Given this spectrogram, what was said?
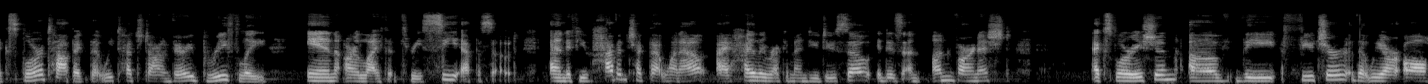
explore a topic that we touched on very briefly in our Life at 3C episode. And if you haven't checked that one out, I highly recommend you do so. It is an unvarnished exploration of the future that we are all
